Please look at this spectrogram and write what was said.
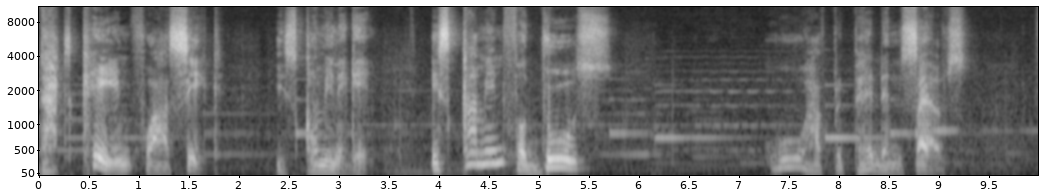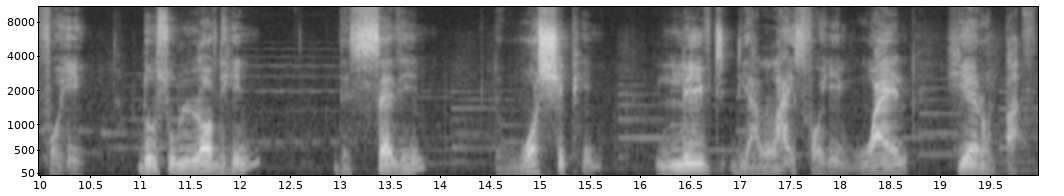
that came for our sake is coming again. Is coming for those who have prepared themselves for him. Those who loved him, they serve him, they worship him, lived their lives for him while here on earth.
